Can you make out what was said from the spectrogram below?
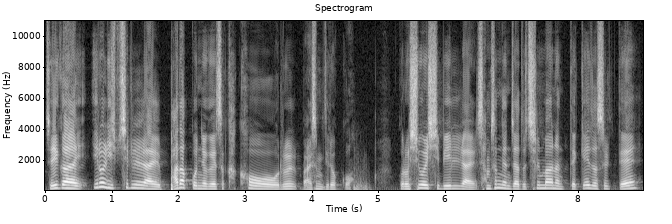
저희가 1월 27일 날 바닥권역에서 카카오를 말씀드렸고 그리고 10월 12일 날 삼성전자도 7만원대 깨졌을 때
